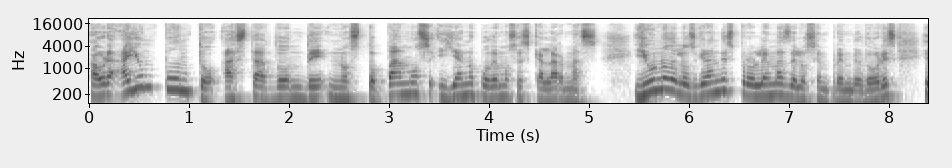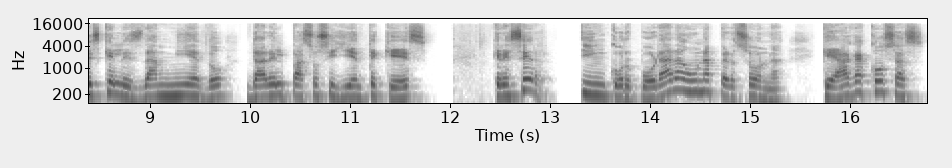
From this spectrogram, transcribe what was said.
Ahora, hay un punto hasta donde nos topamos y ya no podemos escalar más. Y uno de los grandes problemas de los emprendedores es que les da miedo dar el paso siguiente que es crecer, incorporar a una persona que haga cosas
